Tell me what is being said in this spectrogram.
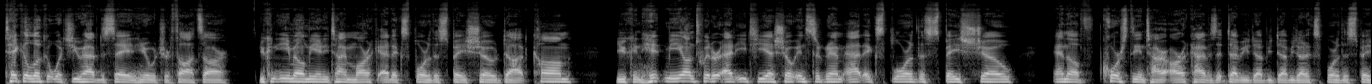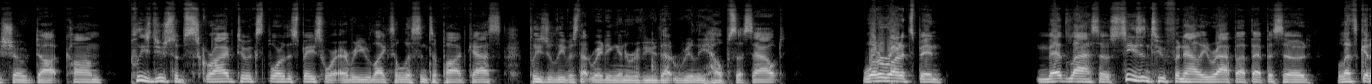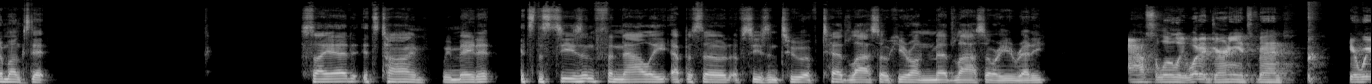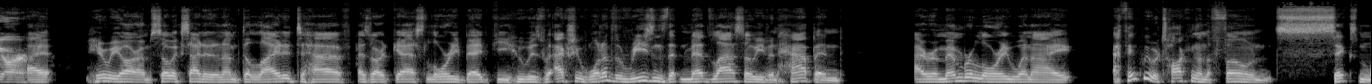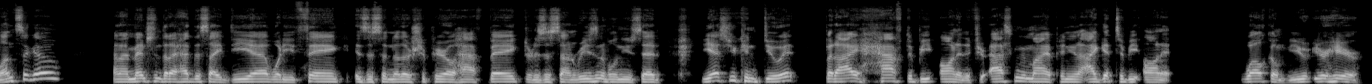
take a look at what you have to say and hear what your thoughts are. You can email me anytime, mark at explorethespaceshow.com. You can hit me on Twitter at ETS Show, Instagram at Explore the Space Show. And of course, the entire archive is at www.explorethespaceshow.com. Please do subscribe to Explore the Space wherever you like to listen to podcasts. Please do leave us that rating and review. That really helps us out. What a run it's been. Med Lasso season two finale wrap up episode. Let's get amongst it. Syed, it's time. We made it. It's the season finale episode of season two of Ted Lasso here on Med Lasso. Are you ready? Absolutely. What a journey it's been. Here we are. I here we are. I'm so excited and I'm delighted to have as our guest Lori Bedke, who is actually one of the reasons that Med Lasso even happened. I remember Lori when I I think we were talking on the phone six months ago and I mentioned that I had this idea. What do you think? Is this another Shapiro half baked or does this sound reasonable? And you said, yes, you can do it, but I have to be on it. If you're asking me my opinion, I get to be on it. Welcome. You, you're here.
